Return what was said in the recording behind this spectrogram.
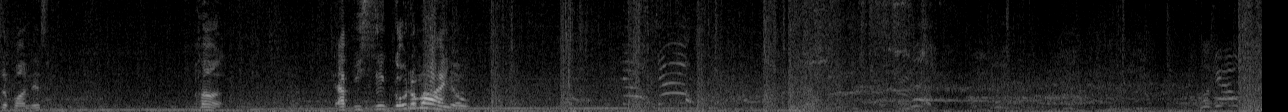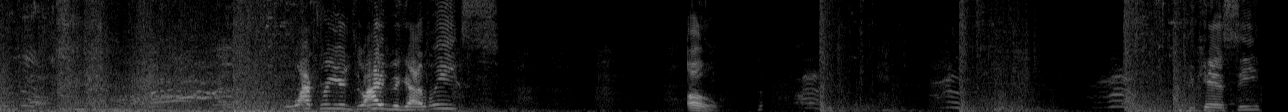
Up on this. Huh. Happy Cinco de Mayo. Watch where you're driving at least. Oh. You can't see?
